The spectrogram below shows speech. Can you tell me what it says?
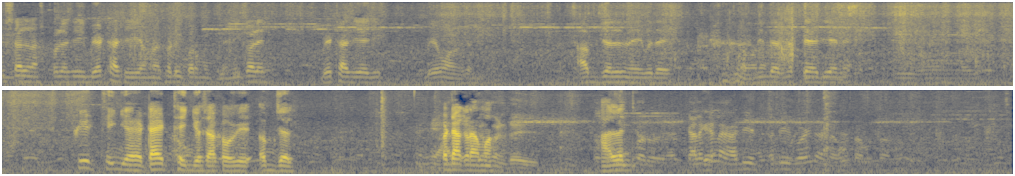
વિશાલના સ્કૂલે છે બેઠા છીએ હમણાં થોડીક વાર મોકલે નીકળે બેઠા છીએ હજી. બેવાનું છે. અફજલ ને એ બધા નીંદર નથી હજી એને. ફિટ થઈ ગયા છે ટાઈટ થઈ ગયો છે આખો એ અફજલ ફટાકડામાં. હાલ જ કાલે કેટલા? અઢી અઢી ગોયલા ને ઉતા ઉતા છ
